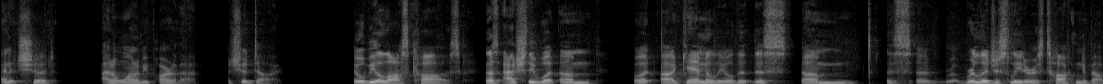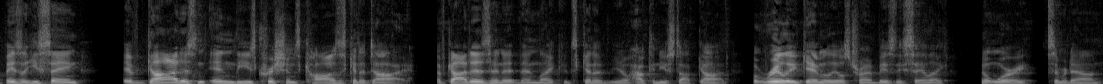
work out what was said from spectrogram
and it should. I don't want to be part of that. It should die. It will be a lost cause. That's actually what um, what uh, Gamaliel, this um, this uh, religious leader, is talking about. Basically, he's saying if God isn't in these Christians' cause, it's going to die. If God is in it, then like it's going to you know how can you stop God? But really, Gamaliel is trying to basically say like, don't worry, simmer down.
